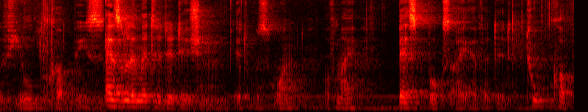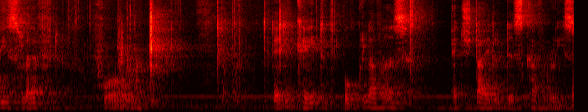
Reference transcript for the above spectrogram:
a few copies as a limited edition. It was one of my best books I ever did. Two copies left for dedicated book lovers at Steidl Discoveries.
